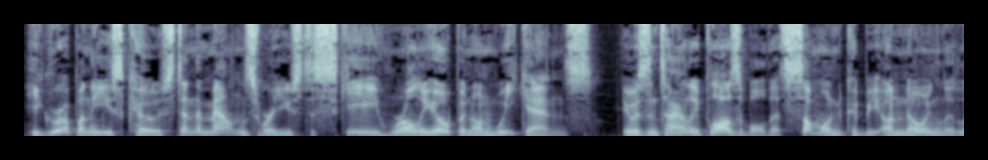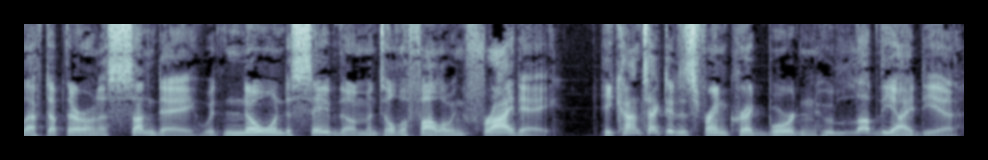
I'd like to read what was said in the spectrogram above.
He grew up on the East Coast, and the mountains where he used to ski were only open on weekends. It was entirely plausible that someone could be unknowingly left up there on a Sunday with no one to save them until the following Friday. He contacted his friend Craig Borden, who loved the idea.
